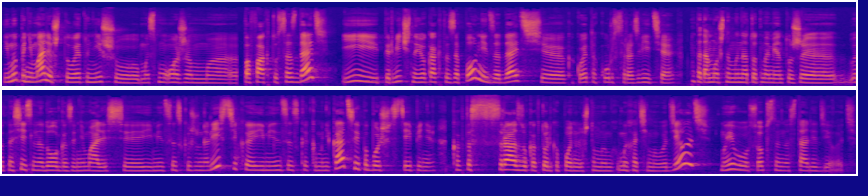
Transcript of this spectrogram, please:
и мы понимали, что эту нишу мы сможем э, по факту создать, и первично ее как-то заполнить, задать э, какой-то курс развития. Потому что мы на тот момент уже относительно долго занимались э, и медицинской журналистикой, и медицинской коммуникацией по большей степени. Как-то сразу, как только поняли, что мы, мы хотим его делать, мы его, собственно, стали делать.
